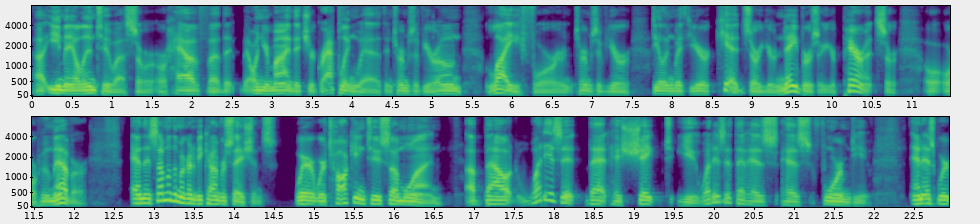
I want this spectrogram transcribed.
uh, email into us or, or have uh, on your mind that you're grappling with in terms of your own life or in terms of your dealing with your kids or your neighbors or your parents or, or, or whomever. And then some of them are going to be conversations where we're talking to someone about what is it that has shaped you? What is it that has, has formed you? And as we're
